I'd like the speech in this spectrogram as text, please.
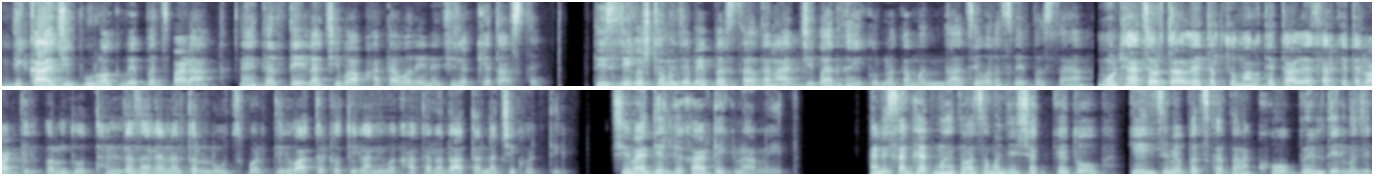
अगदी काळजीपूर्वक वेपर्स पाडा नाहीतर तेलाची वाफ हातावर येण्याची शक्यता असते. तिसरी गोष्ट म्हणजे वेपर्स तळताना अजिबात घाई करू नका मंद आचेवरच वेपर्स तळा मोठ्या आचेवर तळले तर तुम्हाला ते तळल्यासारखे तर वाटतील परंतु थंड झाल्यानंतर लूज पडतील वातट होतील आणि मग खाताना दातांना चिकटतील. शिवाय दीर्घकाळ टिकणार नाहीत. आणि सगळ्यात महत्त्वाचं म्हणजे शक्यतो केळीचे वेपर्स करताना खोबरेल तेल म्हणजे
